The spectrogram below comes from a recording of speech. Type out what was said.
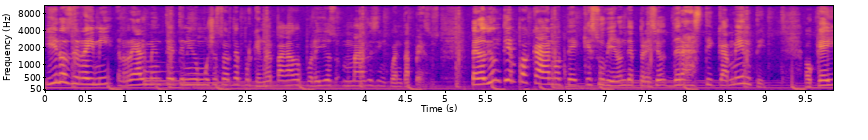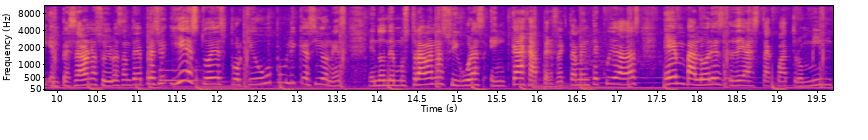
y los de Raimi realmente he tenido mucha suerte porque no he pagado por ellos más de 50 pesos. Pero de un tiempo acá noté que subieron de precio drásticamente. Ok, empezaron a subir bastante de precio y esto es porque hubo publicaciones en donde mostraban las figuras en caja perfectamente cuidadas en valores de hasta 4 mil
